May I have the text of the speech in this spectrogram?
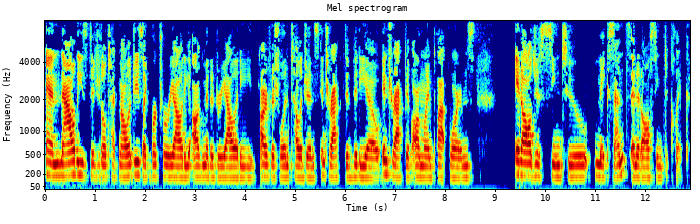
and now these digital technologies like virtual reality, augmented reality, artificial intelligence, interactive video, interactive online platforms, it all just seemed to make sense and it all seemed to click.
